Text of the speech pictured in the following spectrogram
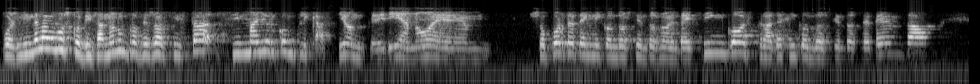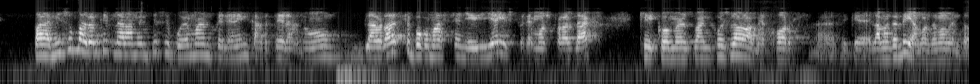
Pues Linde la vemos cotizando en un proceso alcista sin mayor complicación, te diría, ¿no? Eh, soporte técnico en 295, estratégico en 270 para mí es un valor que claramente se puede mantener en cartera, ¿no? La verdad es que poco más se añadiría y esperemos para el DAX que Commerzbank pues lo haga mejor. Así que la mantendríamos de momento.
